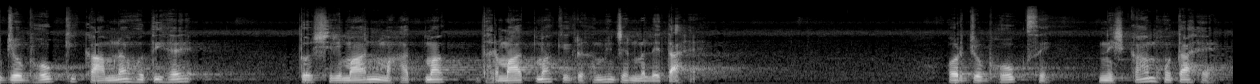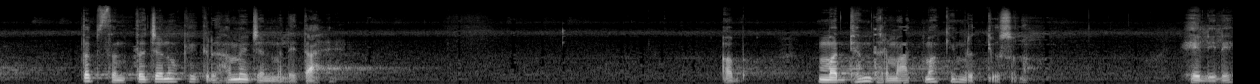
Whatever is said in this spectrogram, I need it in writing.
जो भोग की कामना होती है तो श्रीमान महात्मा, धर्मात्मा के ग्रह में जन्म लेता है। और जो भोग से निष्काम होता है, तब संतजनों के ग्रह में जन्म लेता है। अब मध्यम धर्मात्मा की मृत्यु सुनो। हे लीले,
